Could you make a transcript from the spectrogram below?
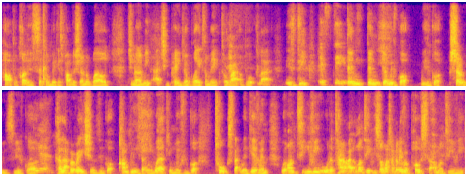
HarperCollins, second biggest publisher in the world. Do you know what I mean? Actually paid your boy to make to write a book. Like it's deep. It's deep. Then then then we've got we've got shows. We've got Yeah. collaborations. We've got companies that we're working with. We've got talks that we're giving. We're on TV all the time. I- I'm on TV so much. I don't even post that I'm on TV.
